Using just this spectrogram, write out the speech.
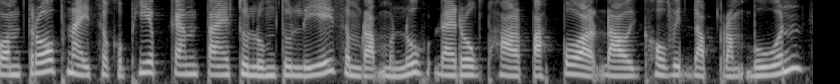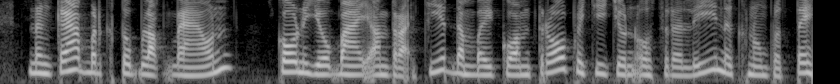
គ្រប់គ្រងផ្នែកសុខភាពកាន់តែទូលំទូលាយសម្រាប់មនុស្សដែលរងផលប៉ះពាល់ដោយ COVID-19 និងការបិទគប់ lockdown គោលនយោបាយអន្តរជាតិដើម្បីគ្រប់គ្រងប្រជាជនអូស្ត្រាលីនៅក្នុងប្រទេស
